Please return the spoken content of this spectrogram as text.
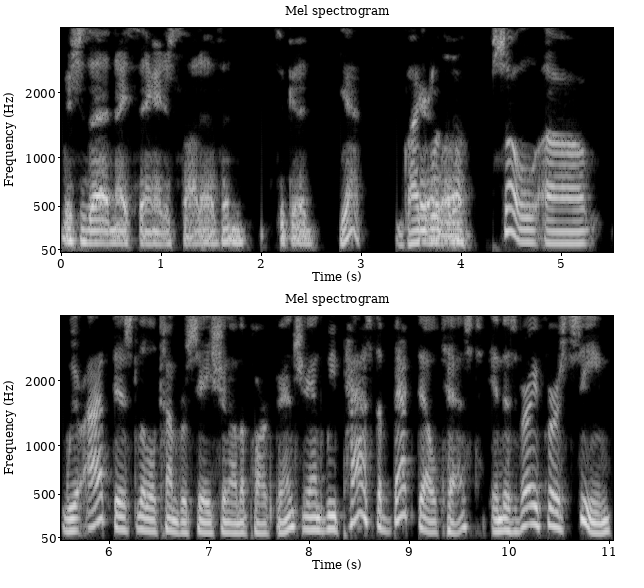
which is a nice thing I just thought of, and it's a good. I'm glad you brought Parallel. up. So uh, we're at this little conversation on the park bench, and we pass the Bechdel test in this very first scene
